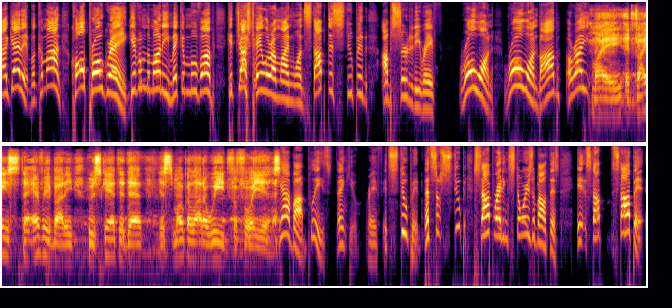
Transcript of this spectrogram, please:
I get it, but come on, call Prograis, give him the money, make him move up, get Josh Taylor on line one. Stop this stupid absurdity, Rafe. Roll one, roll one, Bob. All right. My advice to everybody who's scared to death is smoke a lot of weed for four years. Yeah, Bob, please. Thank you, Rafe. It's stupid. That's so stupid. Stop writing stories about this. It, stop stop it.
